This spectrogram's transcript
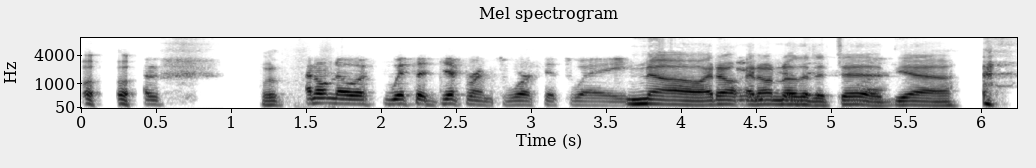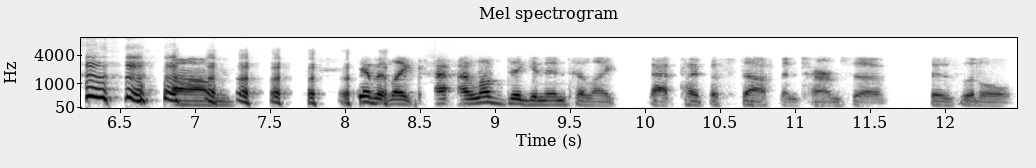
I was with, I don't know if with a difference worked its way. No, I don't. I don't know that it did. Yeah. um, yeah, but like I, I, love digging into like that type of stuff in terms of those little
